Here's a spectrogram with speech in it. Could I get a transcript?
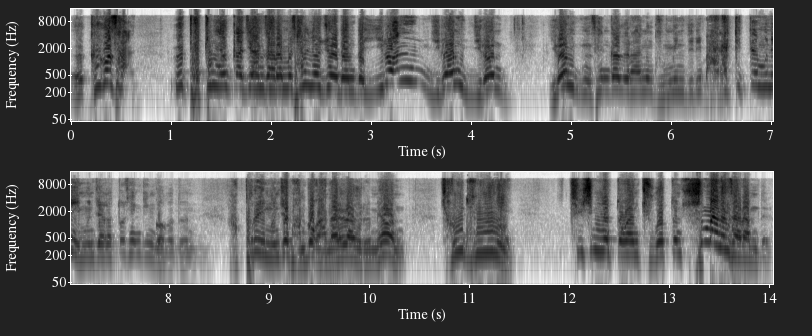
어, 그거 사, 그 대통령까지 한 사람을 살려줘야 된다. 이런, 이런, 이런, 이런 생각을 하는 국민들이 많았기 때문에 이 문제가 또 생긴 거거든. 앞으로 이 문제 반복 안 하려 그러면 전 국민이 70년 동안 죽었던 수많은 사람들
